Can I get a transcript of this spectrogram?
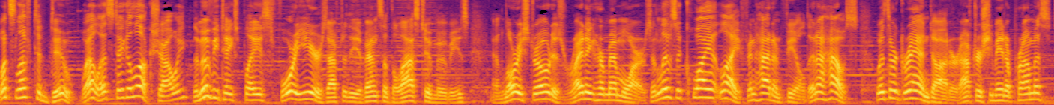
What's left to do? Well, let's take a look, shall we? The movie takes place four years after the events of the last two movies, and Laurie Strode is writing her memoirs and lives a quiet life in Haddonfield in a house with her granddaughter after she made a promise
